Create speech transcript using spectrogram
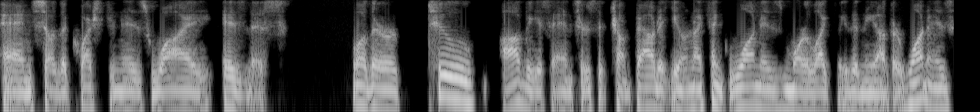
And so the question is, why is this? Well, there are two obvious answers that jump out at you. And I think one is more likely than the other. One is,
